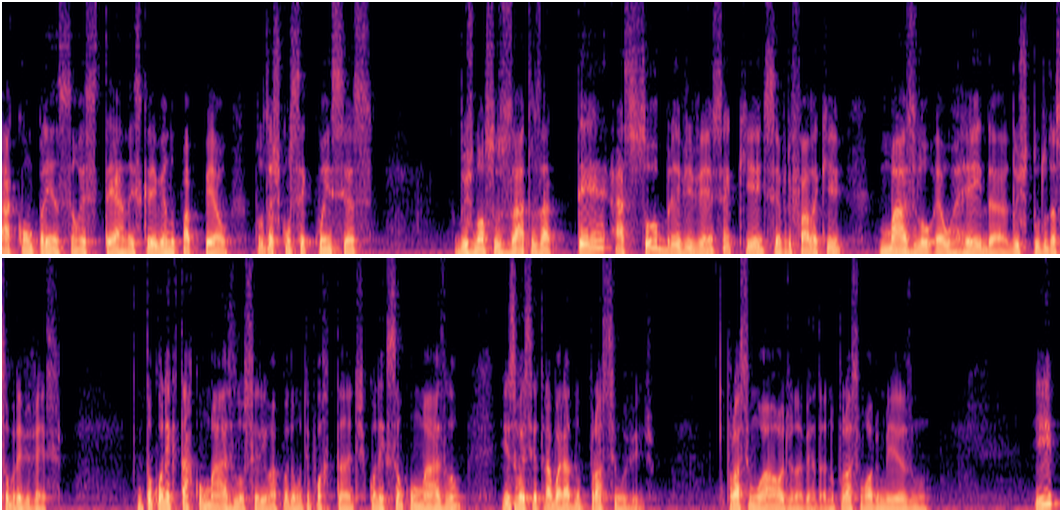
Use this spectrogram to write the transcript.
a compreensão externa, escrever no papel todas as consequências dos nossos atos até a sobrevivência, que a gente sempre fala que Maslow é o rei da, do estudo da sobrevivência. Então, conectar com Maslow seria uma coisa muito importante. Conexão com Maslow, isso vai ser trabalhado no próximo vídeo. Próximo áudio, na verdade, no próximo áudio mesmo. E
